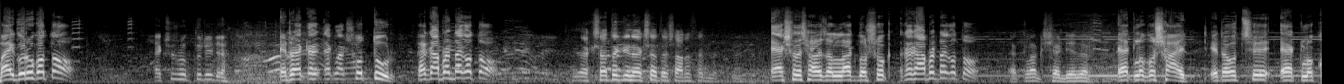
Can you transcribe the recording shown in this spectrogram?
ভাই গরু কত? একশো সত্তর এটা। এটা এক এক লাখ সত্তর। কাকা আপনারটা কত? একসাথে কিনে একসাথে সাড়ে চার লাখ একসাথে সাড়ে চার লাখ দর্শক। কাকা আপনারটা কত? এক লাখ ষাট হাজার। এক লক্ষ ষাট। এটা হচ্ছে এক লক্ষ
